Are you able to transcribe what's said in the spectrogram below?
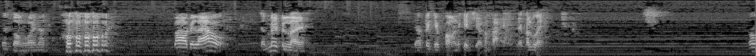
แค่สองร้อยนัดโอ้ยบ้าไปแล้วแต่ไม่เป็นไร เดี๋ยวไปเก็บของในเขตเขียวมาขายแล้วก็รวย โอ้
